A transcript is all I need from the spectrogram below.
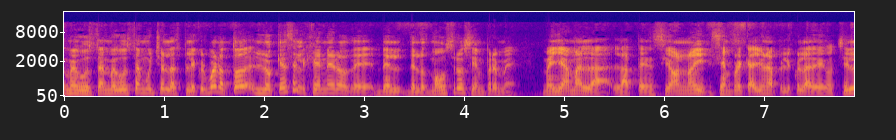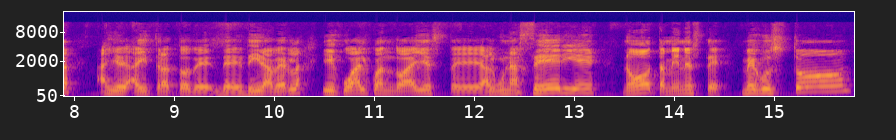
me, gustan, me gustan mucho las películas. Bueno, todo lo que es el género de, los monstruos siempre me, me llama la, atención, ¿no? Y siempre que hay una película de Godzilla, ahí, ahí trato de, ir a verla. Igual cuando hay este, alguna serie, ¿no? También este, me gustó...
